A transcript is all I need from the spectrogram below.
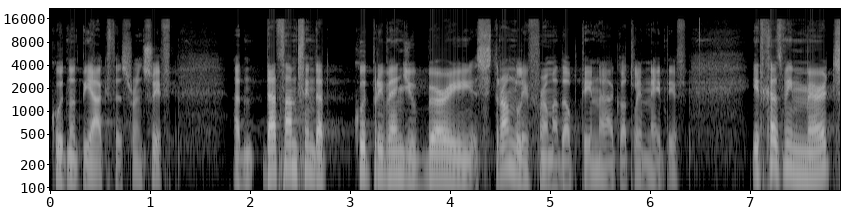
could not be accessed from Swift. And that's something that could prevent you very strongly from adopting uh, Kotlin native. It has been merged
